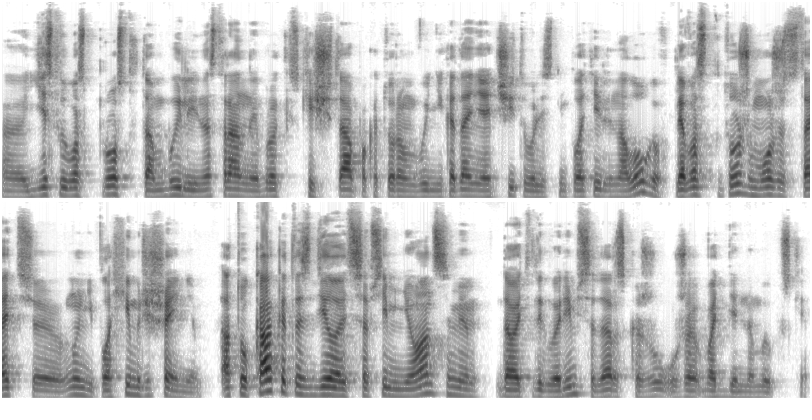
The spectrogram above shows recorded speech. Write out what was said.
Э, если у вас просто там были иностранные брокерские счета, по которым вы никогда не отчитывались, не платили налогов, для вас это тоже может стать э, ну, неплохим решением. А то, как это сделать со всеми нюансами, давайте договоримся, да, расскажу уже в отдельном выпуске.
